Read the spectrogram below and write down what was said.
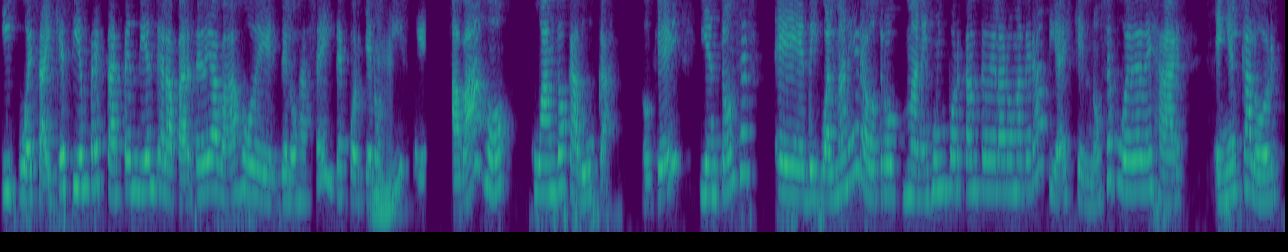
y pues hay que siempre estar pendiente a la parte de abajo de, los aceites porque nos dice abajo cuándo caduca, ¿ok? Y entonces, eh, de igual manera, otro manejo importante de la aromaterapia es que no se puede dejar en el calor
